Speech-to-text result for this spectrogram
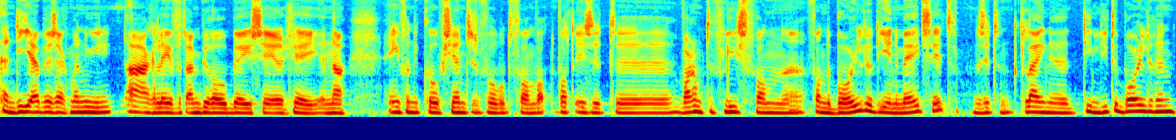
En die hebben zeg maar nu aangeleverd aan bureau BCRG. En nou, een van die coëfficiënten is bijvoorbeeld van wat, wat is het uh, warmteverlies van, uh, van de boiler die in de meet zit. Er zit een kleine 10 liter boiler in.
